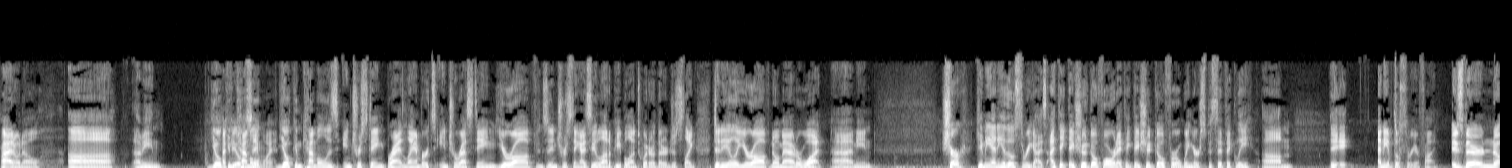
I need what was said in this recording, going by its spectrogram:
I don't know. Uh, I mean, Joakim feel the Kemell. same. Joakim Kemell is interesting. Brad Lambert's interesting. Yurov is interesting. I see a lot of people on Twitter that are just like Danila Yurov, no matter what. I mean, sure, give me any of those three guys. I think they should go forward. I think they should go for a winger specifically. Um, it, it- any of those three are fine. is there no?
